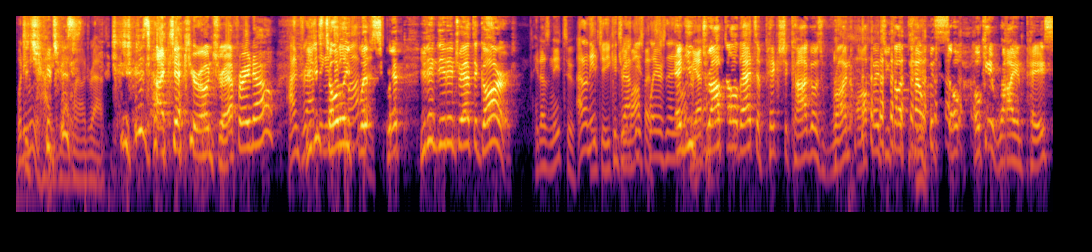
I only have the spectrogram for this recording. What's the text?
What do you Did mean? you hijack just- my own draft? Did you just hijack your own draft right now? I'm You drafting just totally flipped offense. script. You didn't. You didn't draft a guard. He doesn't need to. I don't need to. You can Team draft these offense. players in any And you dropped all that to pick Chicago's run offense. You thought that was so okay. Ryan Pace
